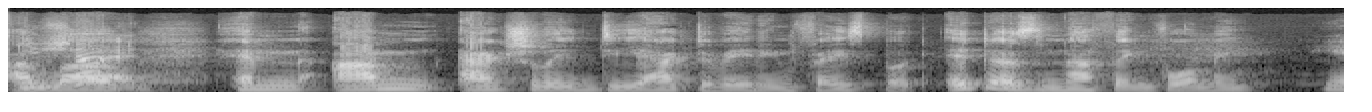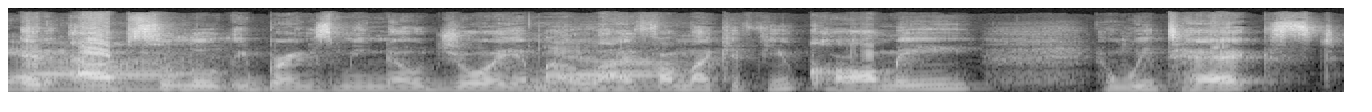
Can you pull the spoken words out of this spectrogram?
I You love, should. and I'm actually deactivating Facebook. It does nothing for me. Yeah. It absolutely brings me no joy in my life. I'm like, if you call me and we text,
